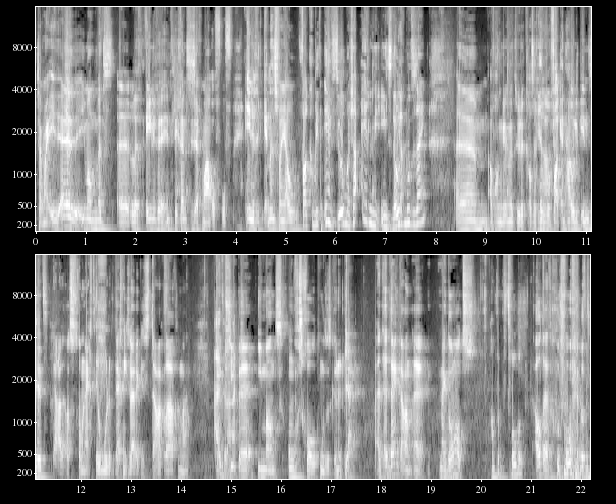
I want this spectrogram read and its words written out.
zeg maar, eh, iemand met eh, wellicht enige intelligentie, zeg maar, of, of enige kennis van jouw vakgebied, eventueel, maar zou eigenlijk niet eens nodig moeten zijn. Ehm, afhankelijk natuurlijk, als er heel veel vakinhoudelijk in zit. Ja, als het gewoon echt heel moeilijk technisch werk is, daar laten. Maar in Uiteraard. principe iemand ongeschoold moet het kunnen doen. Denk aan eh, McDonald's. Altijd het voorbeeld. Altijd een goed voorbeeld.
